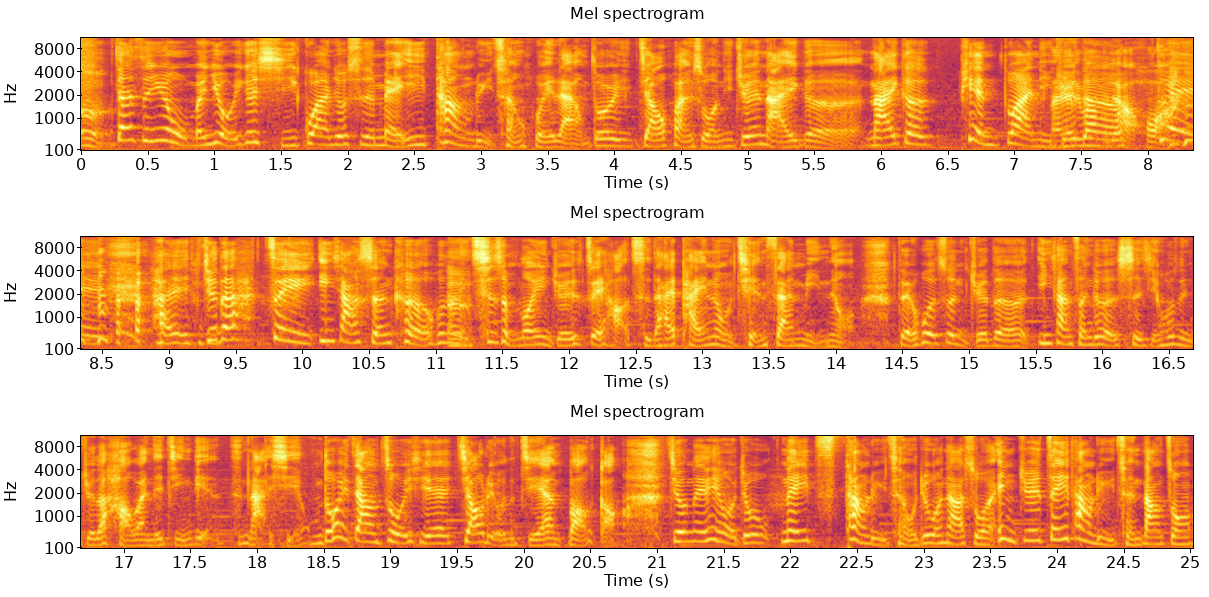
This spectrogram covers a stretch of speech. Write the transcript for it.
嗯，但是因为我们有一个习惯，就是每一趟旅程回来，我们都会交换说，你觉得哪一个哪一个？片段你觉得对，还你觉得最印象深刻，或者你吃什么东西你觉得是最好吃的，还排那种前三名那种，对，或者说你觉得印象深刻的事情，或者你觉得好玩的景点是哪些？我们都会这样做一些交流的结案报告。就那天我就那一趟旅程，我就问他说：“哎，你觉得这一趟旅程当中，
